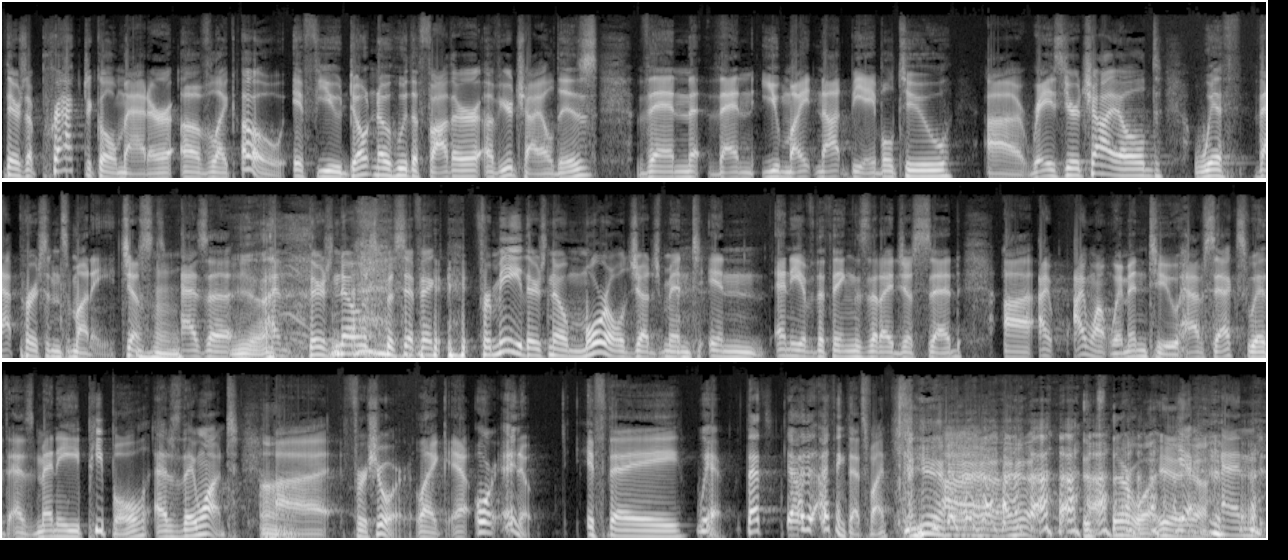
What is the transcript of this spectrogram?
there's a practical matter of like oh if you don't know who the father of your child is then then you might not be able to uh, raise your child with that person's money, just as a. Yeah. And there's no specific. for me, there's no moral judgment in any of the things that I just said. Uh, I I want women to have sex with as many people as they want, uh for sure. Like, uh, or you know. If they, yeah, that's. I think that's fine. It's their way. Yeah, yeah, yeah. and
